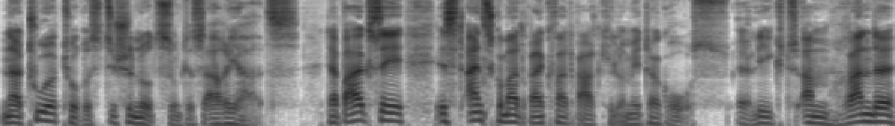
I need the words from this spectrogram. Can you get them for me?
naturtouristische Nutzung des Areals. Der Balksee ist 1,3 Quadratkilometer groß. Er liegt am Rande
